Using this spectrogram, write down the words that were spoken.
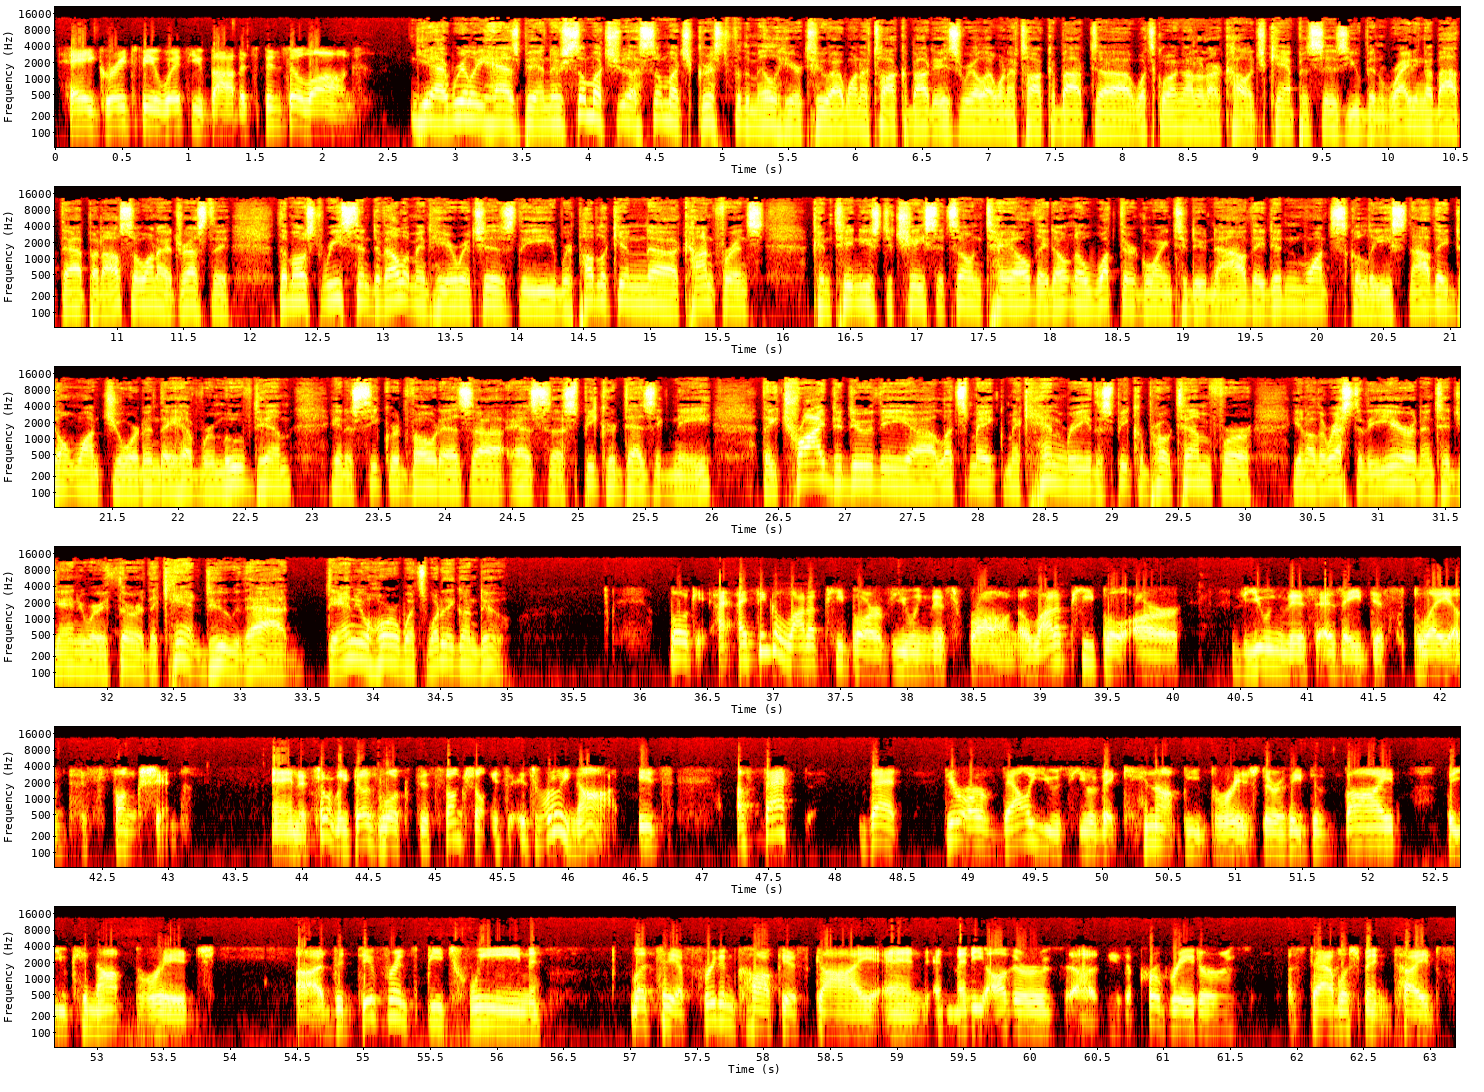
Hey, great to be with you, Bob. It's been so long. Yeah, it really has been. There's so much, uh, so much grist for the mill here too. I want to talk about Israel. I want to talk about uh, what's going on on our college campuses. You've been writing about that, but I also want to address the the most recent development here, which is the Republican uh, conference continues to chase its own tail. They don't know what they're going to do now. They didn't want Scalise, now they don't want Jordan. They have removed him in a secret vote as uh, as speaker designee. They tried to do the uh, let's make McHenry the speaker pro tem for you know the rest of the year and into January third. They can't can't do that. Daniel Horowitz, what are they going to do? Look, I think a lot of people are viewing this wrong. A lot of people are viewing this as a display of dysfunction. And it certainly does look dysfunctional. It's, it's really not. It's a fact that there are values here that cannot be bridged. There is a divide that you cannot bridge. Uh, the difference between, let's say, a Freedom Caucus guy and, and many others, uh, these appropriators, establishment types,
